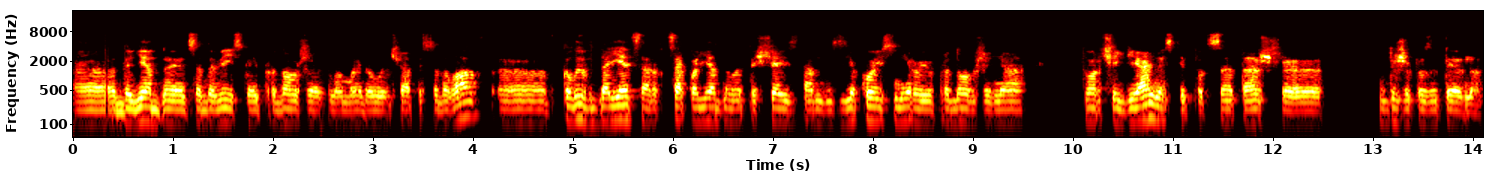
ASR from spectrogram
е, доєднуються до війська і продовжуємо ми долучатися до лав. Е, коли вдається це поєднувати ще й там з якоюсь мірою продовження творчої діяльності, то це теж е, дуже позитивно.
